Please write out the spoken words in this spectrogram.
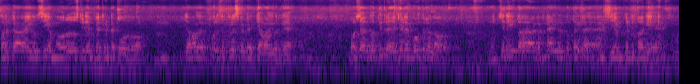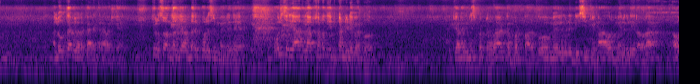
ಸರ್ಕಾರ, ಇವರು ಸಿ ಎಂ ಅವರು ಸ್ಟೇಡಿಯಂ ಎಂಟು ಗಂಟೆಗೆ ಹೋದರು. ಯಾವಾಗ ಪೊಲೀಸರು ತಿಳಿಸ್ಬೇಕಾಯ್ತು ಯಾವಾಗ ಇವ್ರಿಗೆ? ಬಹುಶಃ ಅವ್ರಿಗೆ ಗೊತ್ತಿದ್ರೆ ಸ್ಟೇಡಿಯಂಗೆ ಹೋಗ್ತಿರಲಿಲ್ಲ ಅವರು. ಮುಂಚೆನೇ ಈ ಥರ ಘಟನೆ ಆಗಿದೆ ಅಂತ ಗೊತ್ತಾಗಿದ್ರೆ ಸಿ ಎಂ ಖಂಡಿತವಾಗಿ ಅಲ್ಲಿ ಹೋಗ್ತಾ ಇರಲಿಲ್ಲ ಕಾರ್ಯಕ್ರಮಕ್ಕೆ. ತಿಳಿಸುವಂಥ ಜವಾಬ್ದಾರಿ ಪೊಲೀಸರ ಮೇಲಿದೆ. ಪೊಲೀಸರು ಯಾರು ಲ್ಯಾಬ್ಸ್ ಅನ್ನೋದು ಇನ್ನು ಕಂಡುಹಿಡಿಬೇಕು. ಕೆಳಗೆ ಇನ್ಸ್ಪೆಕ್ಟರ ಕಬ್ಬಟ್ ಪಾರ್ಕು, ಮೇಲುಗಡೆ ಡಿ ಸಿ ಪಿನ ಅವ್ರ ಮೇಲುಗಡೆ ಇರೋರ ಅವ್ರ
